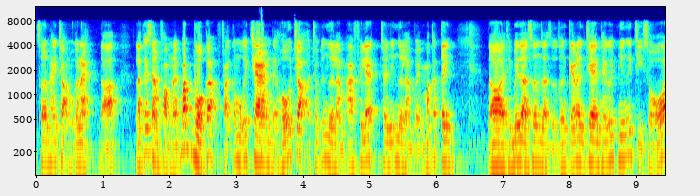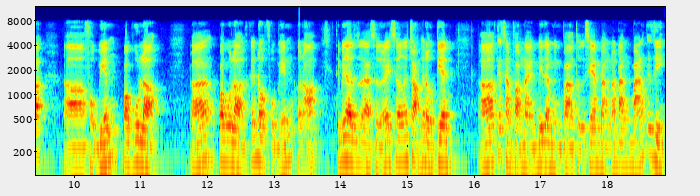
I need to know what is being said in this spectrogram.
Sơn hay chọn một cái này. Đó. Là cái sản phẩm này bắt buộc á, phải có một cái trang để hỗ trợ cho cái người làm affiliate cho những người làm về marketing. Rồi thì bây giờ sơn giả sử sơn kéo lên trên theo những cái chỉ số uh, phổ biến popular. Đó popular cái độ phổ biến của nó. Thì bây giờ giả sử đây sơn đã chọn cái đầu tiên đó, cái sản phẩm này bây giờ mình vào thử xem rằng nó đang bán cái gì.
